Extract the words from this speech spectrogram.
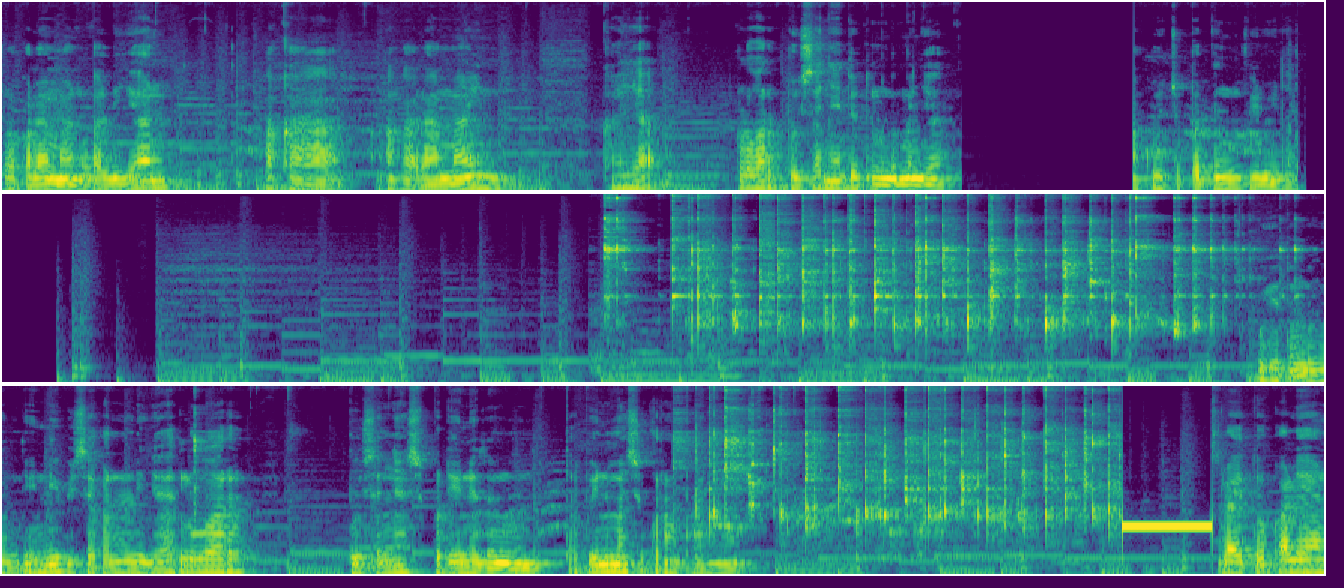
Kalau kalian manual kalian agak agak lamain. Kayak keluar busanya itu teman-teman ya. Aku cepetin videonya. Oh ya teman-teman ini bisa kalian lihat keluar busanya seperti ini teman-teman. Tapi ini masih kurang banyak. Setelah itu kalian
